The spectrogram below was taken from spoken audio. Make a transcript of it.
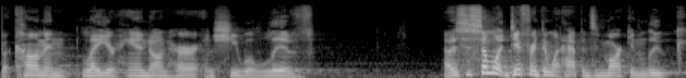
but come and lay your hand on her and she will live. Now, this is somewhat different than what happens in Mark and Luke.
